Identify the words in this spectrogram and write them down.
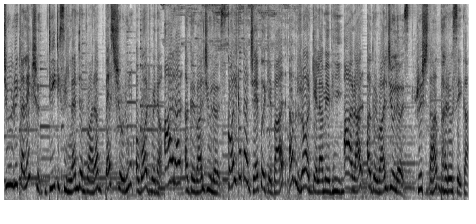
ज्वेलरी कलेक्शन डीटीसी लंदन द्वारा best showroom award winner R R Agarwal jewellers Kolkata Jaipur के बाद अब रौरकेला में भी आर आर अग्रवाल ज्वेलर्स रिश्ता भरोसे का।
